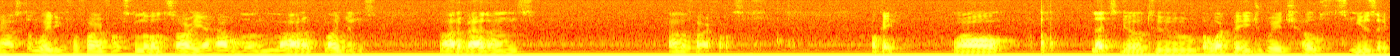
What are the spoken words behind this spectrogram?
yeah still waiting for Firefox to load. Sorry I have a lot of plugins a lot of add-ons. I love Firefox. Okay well let's go to a web page which hosts music.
